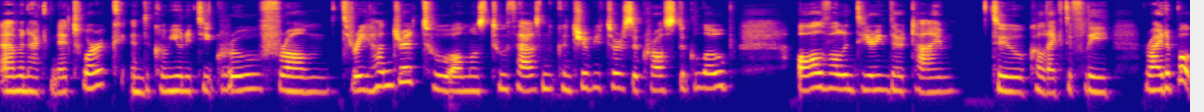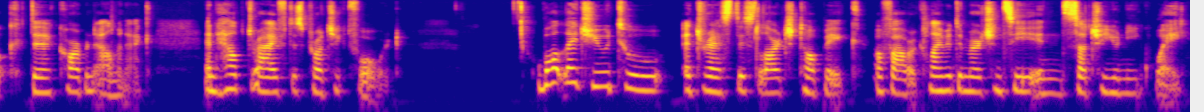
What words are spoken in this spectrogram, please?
Almanac network and the community grew from 300 to almost 2000 contributors across the globe, all volunteering their time to collectively write a book, the Carbon Almanac, and help drive this project forward. What led you to address this large topic of our climate emergency in such a unique way?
